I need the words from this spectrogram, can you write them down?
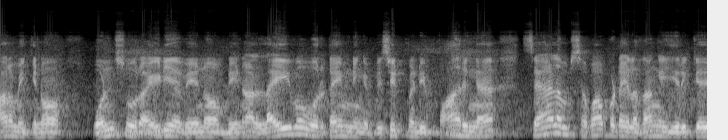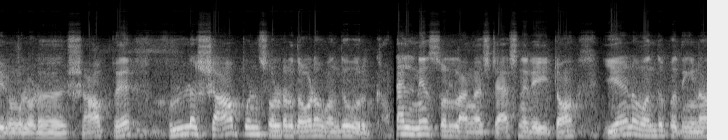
ஆரம்பிக்கணும். ஒன்ஸ் ஒரு ஐடியா வேணும் அப்படின்னா லைவா ஒரு டைம் நீங்க விசிட் பண்ணி பாருங்க. சேலம் செவ்வாப்பட்டையில தாங்க இருக்கு இவங்களோட ஷாப்பு ஃபுல்லா ஷாப்புன்னு சொல்றதோட வந்து ஒரு கடல்னே சொல்லலாங்க ஸ்டேஷனரி ஐட்டம் ஏன்னு வந்து பாத்தீங்கன்னா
